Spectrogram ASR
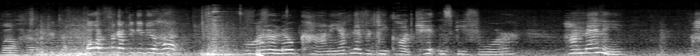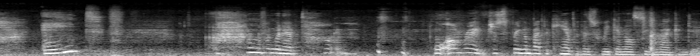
Well, have a good time. Oh, I forgot to give you a hug. Oh, I don't know, Connie. I've never declawed kittens before. How many? Eight? I don't know if I'm gonna have time. Well, all right. Just bring them by the camper this week, and I'll see what I can do.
